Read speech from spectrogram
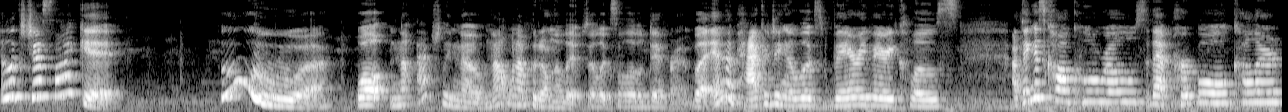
It looks just like it Ooh. Well, no, actually, no, not when I put it on the lips. It looks a little different. But in the packaging, it looks very, very close. I think it's called Cool Rose, that purple color.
